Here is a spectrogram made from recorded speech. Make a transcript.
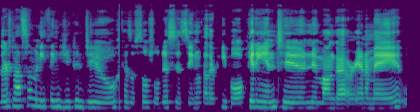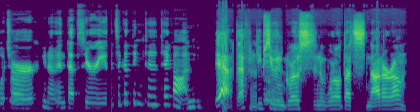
there's not so many things you can do because of social distancing with other people. Getting into new manga or anime, which are, you know, in depth series, it's a good thing to take on. Yeah, definitely. Keeps you engrossed in a world that's not our own.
